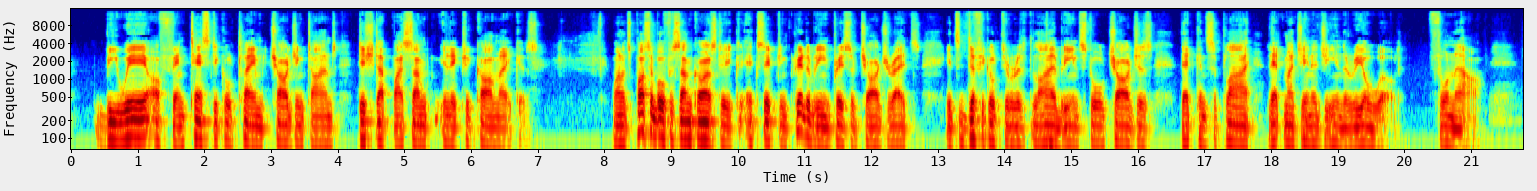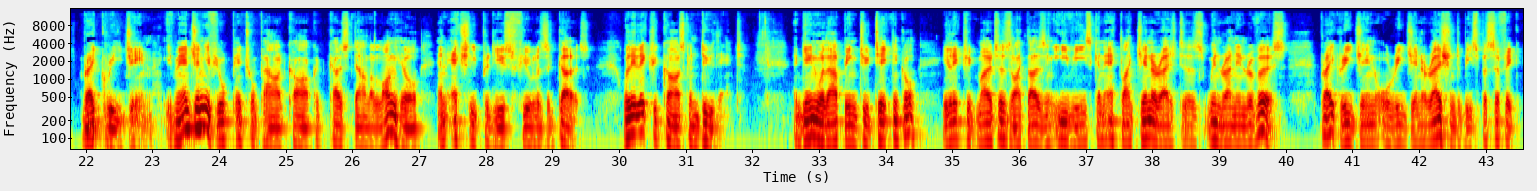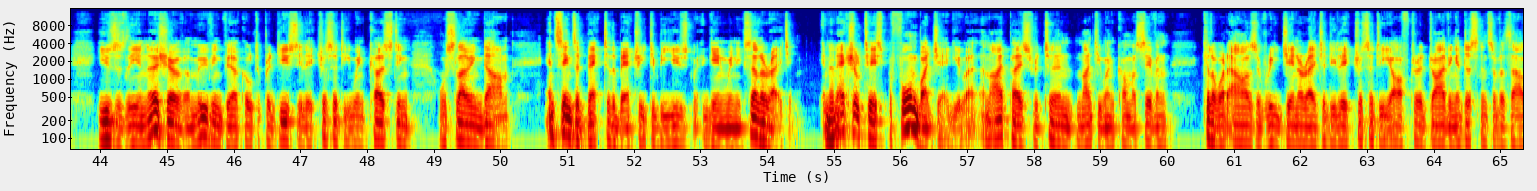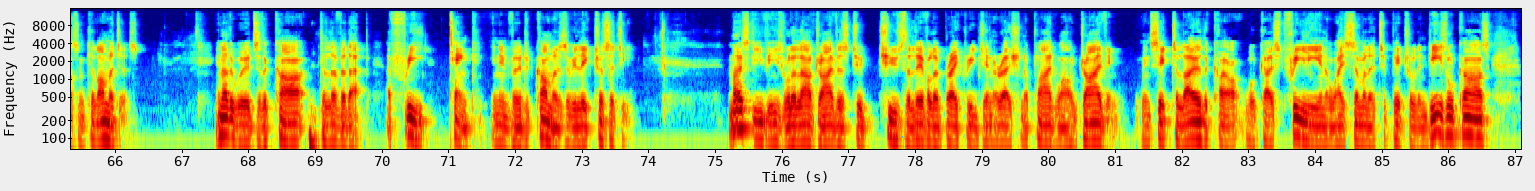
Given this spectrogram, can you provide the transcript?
beware of fantastical claimed charging times dished up by some electric car makers. While it's possible for some cars to accept incredibly impressive charge rates, it's difficult to reliably install chargers that can supply that much energy in the real world. For now. Brake regen. Imagine if your petrol powered car could coast down a long hill and actually produce fuel as it goes. Well, electric cars can do that. Again, without being too technical, electric motors like those in EVs can act like generators when run in reverse. Brake regen or regeneration to be specific uses the inertia of a moving vehicle to produce electricity when coasting or slowing down and sends it back to the battery to be used again when accelerating. In an actual test performed by Jaguar, an I-Pace returned 91,7 kilowatt hours of regenerated electricity after driving a distance of 1,000 kilometers. In other words, the car delivered up a free tank, in inverted commas, of electricity. Most EVs will allow drivers to choose the level of brake regeneration applied while driving. When set to low, the car will coast freely in a way similar to petrol and diesel cars,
